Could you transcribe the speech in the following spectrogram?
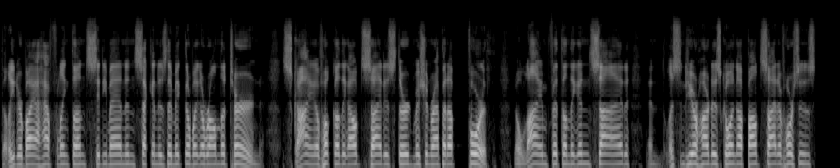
The leader by a half length on City Man in second as they make their way around the turn. Sky of Hook on the outside is third. Mission Wrap It Up fourth. No Lime fifth on the inside. And Listen to Your Heart is going up outside of horses.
